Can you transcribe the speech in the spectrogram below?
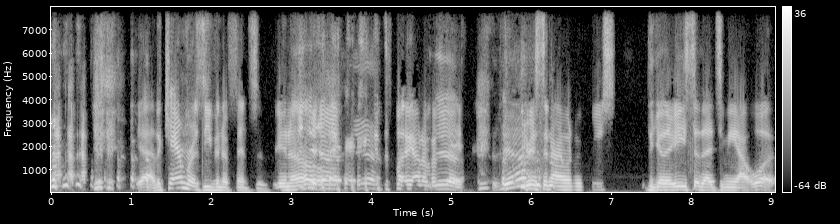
yeah, the camera is even offensive, you know? Yeah, yeah. Get the fuck out of my Yeah. face. Yeah. Chris and I, when we first together, he said that to me out what,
